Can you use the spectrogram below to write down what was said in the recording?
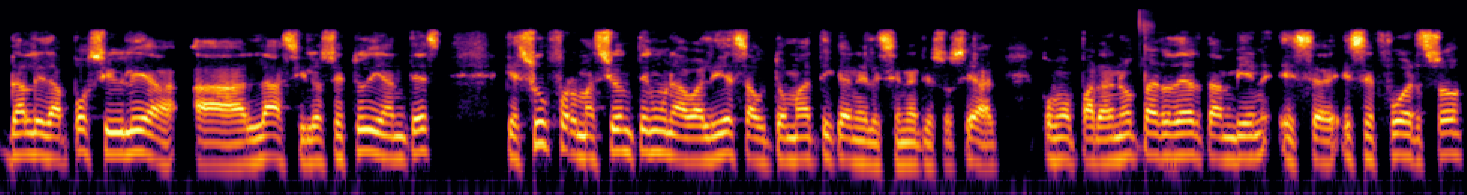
darle la posibilidad a las y los estudiantes que su formación tenga una validez automática en el escenario social, como para no perder también ese, esfuerzo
